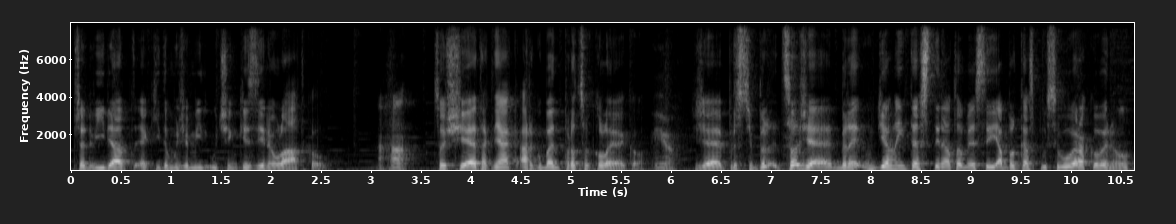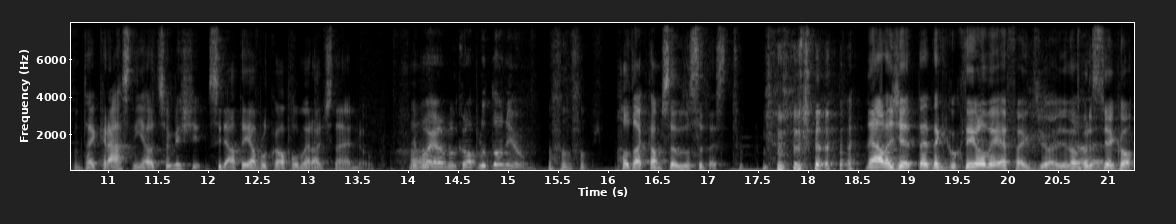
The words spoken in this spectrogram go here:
předvídat, jaký to může mít účinky s jinou látkou. Aha. Což je tak nějak argument pro cokoliv, jako. Jo. Že prostě byly, cože, byly udělané testy na tom, jestli jablka způsobují rakovinu, no to je krásný, ale co když si dáte jablko a pomeranč najednou? Nebo jablko a plutonium. no tak tam se zase test. ne, ale že to je tak koktejlový efekt, že jo? Že tam jo, prostě jo. jako,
